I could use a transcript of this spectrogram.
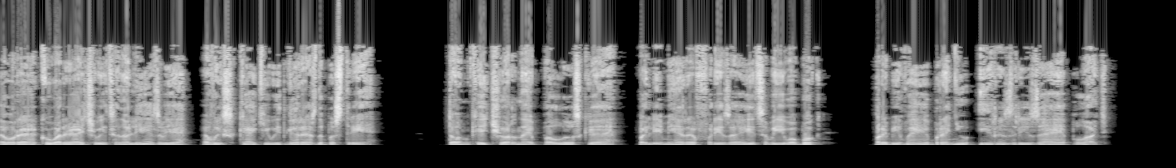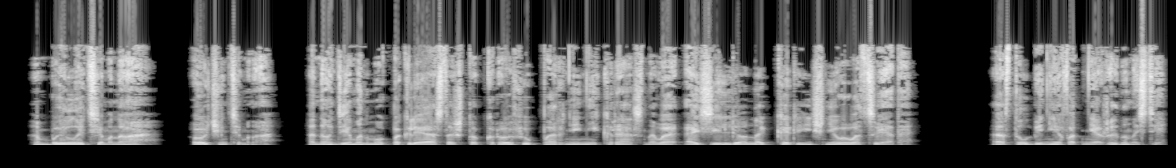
Враг уворачивается, но лезвие выскакивает гораздо быстрее. Тонкая черная полоска полимеров врезается в его бок, пробивая броню и разрезая плоть. Было темно, очень темно, но демон мог поклясться, что кровь у парня не красного, а зелено-коричневого цвета. Остолбенев от неожиданности,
